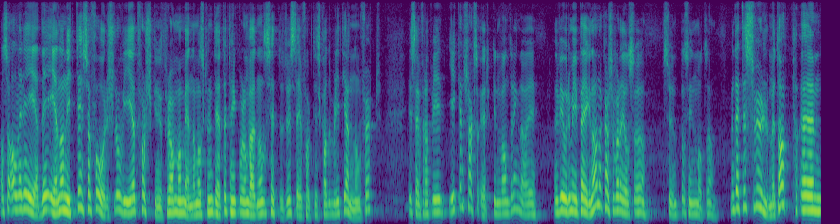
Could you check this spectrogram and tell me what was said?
Altså Allerede i 1991 så foreslo vi et forskningsprogram om menn og maskuliniteter. Tenk hvordan verden hadde sett ut hvis det faktisk hadde blitt gjennomført. Istedenfor at vi gikk en slags ørkenvandring. da. Men vi gjorde mye på egen hånd, og kanskje var det også sunt på sin måte. da. Men dette svulmet opp. Ehm,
